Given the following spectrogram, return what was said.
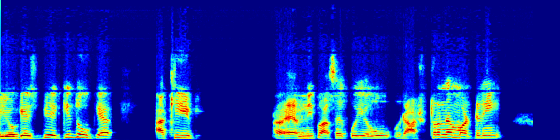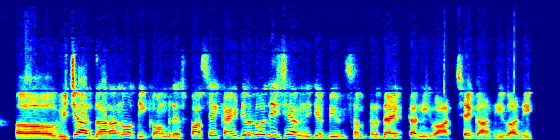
યોગેશજીએ કીધું કે આખી એમની પાસે કોઈ એવું રાષ્ટ્રને માટેની વિચારધારા નહોતી. કોંગ્રેસ પાસે એક આઈડિયોલોજી છે એમની, જે બિન સંપ્રદાયિકતાની વાત છે, ગાંધીવાદી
